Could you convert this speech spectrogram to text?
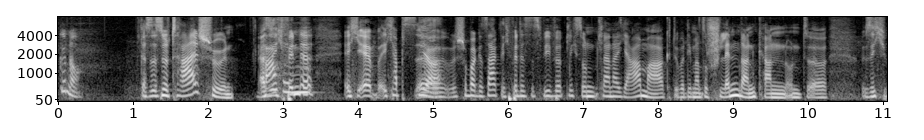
Genau. Das ist total schön. Also Warum? ich finde, ich, äh, ich habe es äh, ja. schon mal gesagt, ich finde, es ist wie wirklich so ein kleiner Jahrmarkt, über den man so schlendern kann und äh, sich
